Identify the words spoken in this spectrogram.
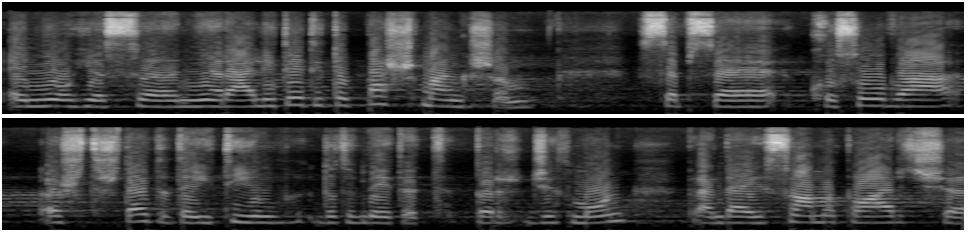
e njohjes së një realitetit të pashmangshëm, sepse Kosova është shtet dhe i tillë do të mbetet për gjithmonë, prandaj sa më parë që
